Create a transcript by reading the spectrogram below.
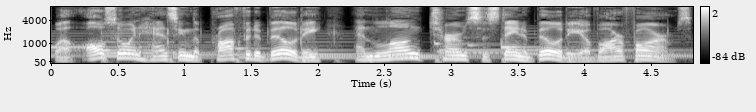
while also enhancing the profitability and long-term sustainability of our farms.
